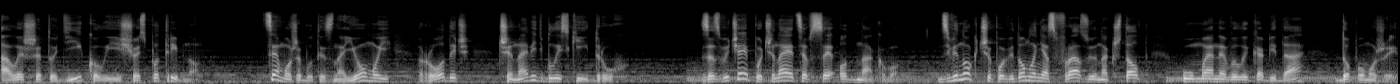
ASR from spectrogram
а лише тоді, коли їй щось потрібно. Це може бути знайомий, родич чи навіть близький друг. Зазвичай починається все однаково: дзвінок чи повідомлення з фразою на кшталт У мене велика біда, допоможи.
